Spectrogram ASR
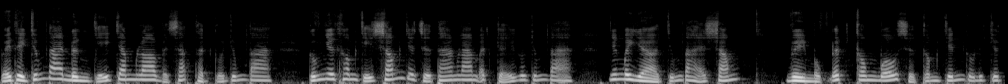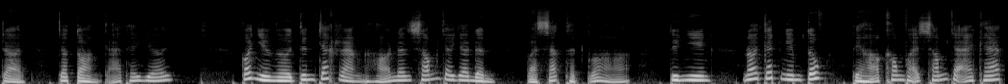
Vậy thì chúng ta đừng chỉ chăm lo về xác thịt của chúng ta, cũng như không chỉ sống cho sự tham lam ích kỷ của chúng ta, nhưng bây giờ chúng ta hãy sống vì mục đích công bố sự công chính của Đức Chúa Trời cho toàn cả thế giới. Có nhiều người tin chắc rằng họ nên sống cho gia đình và xác thịt của họ. Tuy nhiên, nói cách nghiêm túc thì họ không phải sống cho ai khác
